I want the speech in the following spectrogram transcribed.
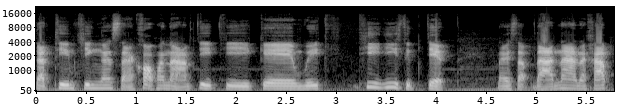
จัดทีมชิงเงินแสนขอบสนาม GG เกมวิที่ 27 ในสัปดาห์หน้านะครับ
